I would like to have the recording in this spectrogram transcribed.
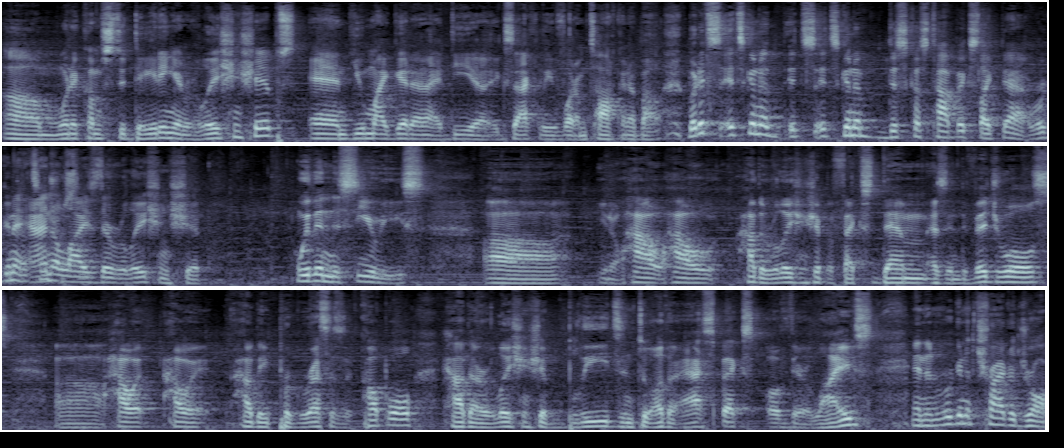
Um, when it comes to dating and relationships, and you might get an idea exactly of what I'm talking about. But it's it's gonna it's it's gonna discuss topics like that. We're gonna That's analyze their relationship within the series, uh, you know how how how the relationship affects them as individuals, uh, how it how it how they progress as a couple, how that relationship bleeds into other aspects of their lives, and then we're gonna try to draw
